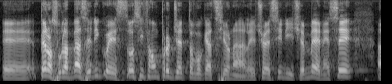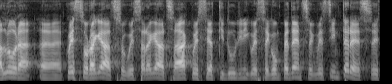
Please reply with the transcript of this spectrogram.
Eh, però sulla base di questo si fa un progetto vocazionale, cioè si dice, bene, se allora eh, questo ragazzo, questa ragazza ha queste attitudini, queste competenze, questi interessi,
